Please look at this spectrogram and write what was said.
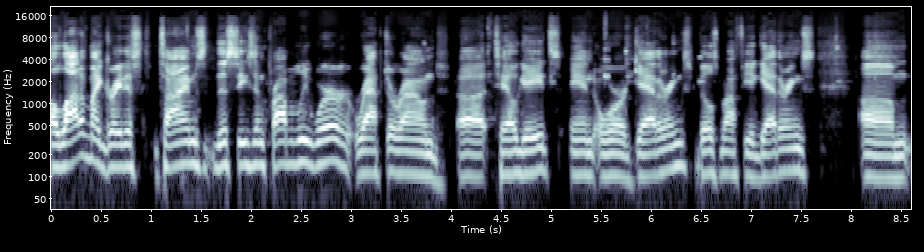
a lot of my greatest times this season probably were wrapped around uh, tailgates and or gatherings, Bills Mafia gatherings. Um,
